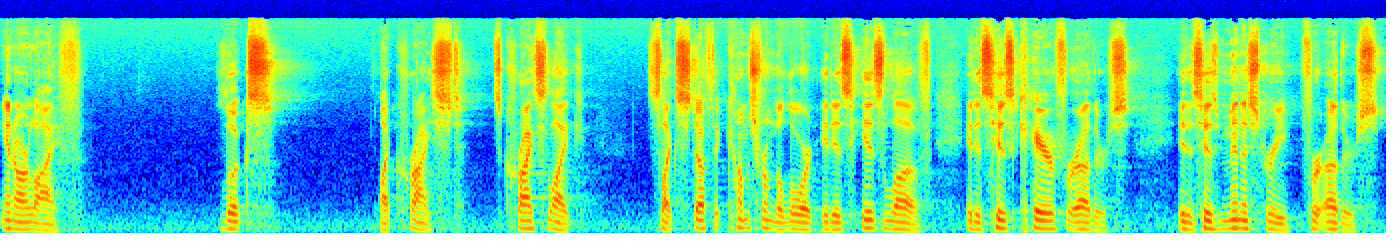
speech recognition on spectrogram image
in our life looks like Christ. It's Christ like. It's like stuff that comes from the Lord. It is His love, it is His care for others, it is His ministry for others.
